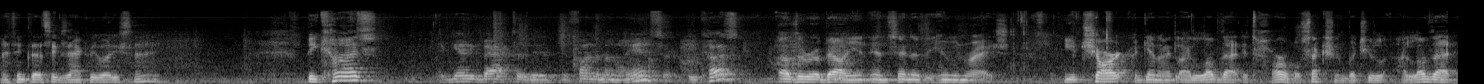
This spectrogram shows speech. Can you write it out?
I think that's exactly what he's saying. Because, getting back to the, the fundamental answer, because of the rebellion and sin of the human race, you chart, again, I, I love that, it's a horrible section, but you, I love that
